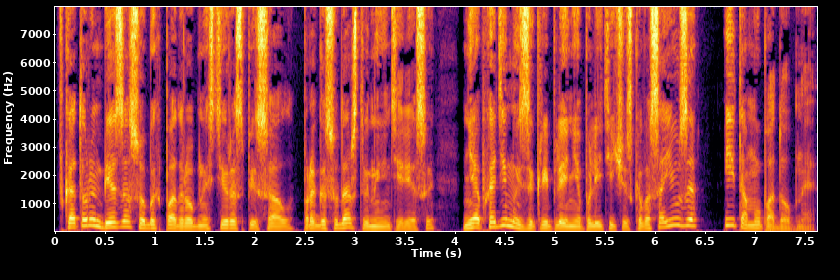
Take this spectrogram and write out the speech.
в котором без особых подробностей расписал про государственные интересы, необходимость закрепления политического союза и тому подобное.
